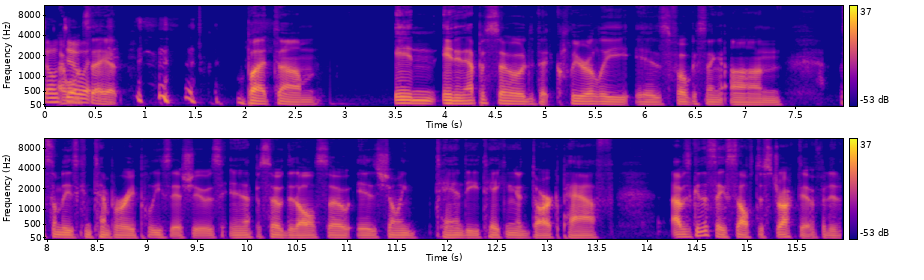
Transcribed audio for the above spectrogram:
Don't I do won't it. say it. but um, in in an episode that clearly is focusing on some of these contemporary police issues, in an episode that also is showing Tandy taking a dark path I was going to say self-destructive, but it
